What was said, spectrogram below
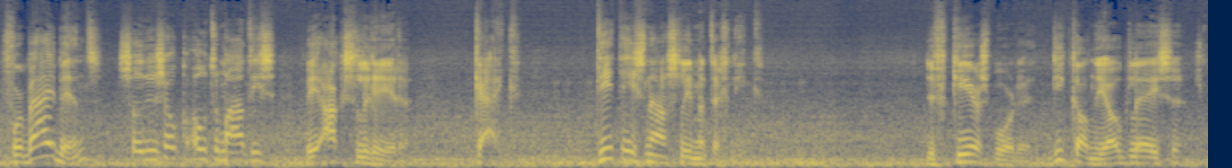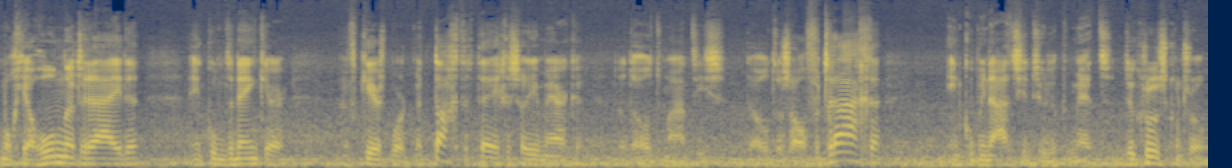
voorbij bent, zal hij dus ook automatisch weer accelereren. Kijk, dit is nou slimme techniek. De verkeersborden, die kan hij ook lezen. Dus mocht je 100 rijden en je komt in één keer een verkeersbord met 80 tegen, zul je merken dat automatisch de auto zal vertragen. In combinatie natuurlijk met de cruise control.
